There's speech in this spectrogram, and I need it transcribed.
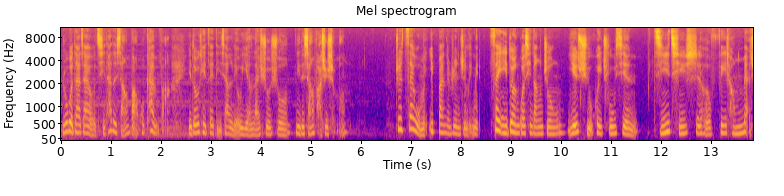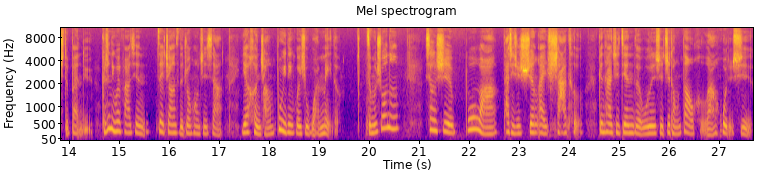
如果大家有其他的想法或看法，也都可以在底下留言来说说你的想法是什么。就在我们一般的认知里面，在一段关系当中，也许会出现。极其适合、非常 match 的伴侣，可是你会发现，在这样子的状况之下，也很长不一定会是完美的。怎么说呢？像是波娃，他其实深爱沙特，跟他之间的无论是志同道合啊，或者是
